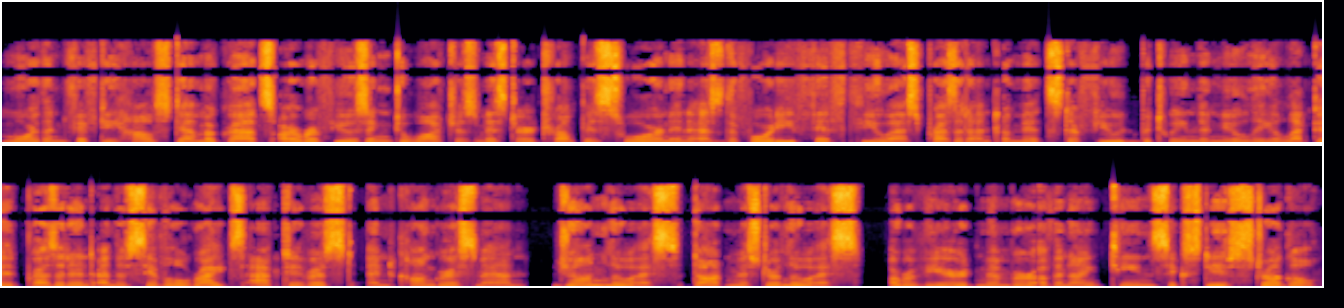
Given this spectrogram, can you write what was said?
more than 50 House Democrats are refusing to watch as Mr. Trump is sworn in as the 45th U.S. president amidst a feud between the newly elected president and the civil rights activist and congressman, John Lewis. Mr. Lewis, a revered member of the 1960s struggle,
